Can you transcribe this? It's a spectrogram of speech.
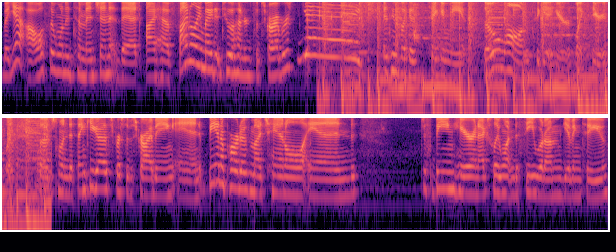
But yeah, I also wanted to mention that I have finally made it to 100 subscribers. Yay! It seems like it's taken me so long to get here, like seriously. So I just wanted to thank you guys for subscribing and being a part of my channel and just being here and actually wanting to see what I'm giving to you.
